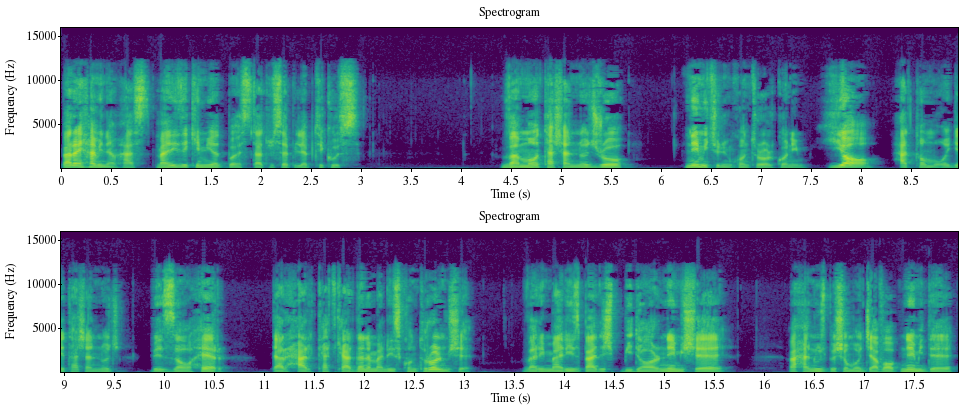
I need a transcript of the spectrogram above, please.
برای همینم هست. مریضی که میاد با استاتوس اپیلپتیکوس و ما تشنج رو نمی‌تونیم کنترل کنیم. یا حتی موقعی تشنج به ظاهر در حرکت کردن مریض کنترل میشه ولی مریض بعدش بیدار نمیشه و هنوز به شما جواب نمیده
